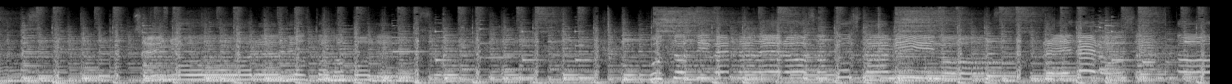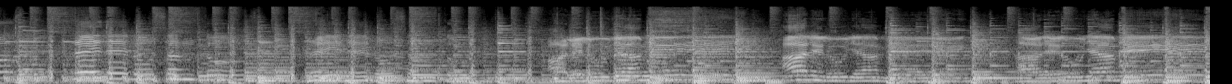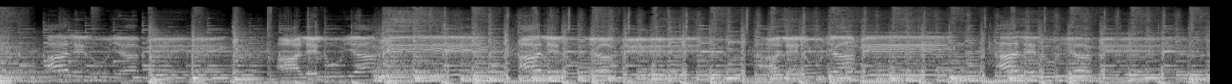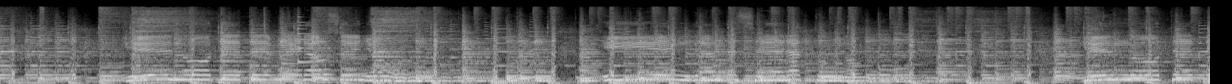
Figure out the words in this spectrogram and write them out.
Señor Dios Todopoderoso. Justos y verdaderos Aleluya, amén. Aleluya, amén. Aleluya, amén. Aleluya, amén. Aleluya, amén. Aleluya, amén. Aleluya. Aleluya, amén. ¿Quién no te temerá, Señor? Y engrandecerá tu nombre. protect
